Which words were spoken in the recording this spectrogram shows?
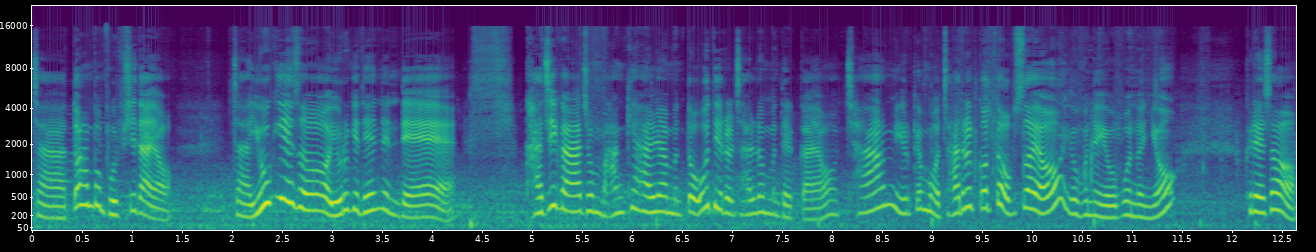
자 또 한번 봅시다요. 자 여기에서 요렇게 됐는데 가지가 좀 많게 하려면 또 어디를 자르면 될까요? 참 이렇게 뭐 자를 것도 없어요. 요번에 요거는요. 그래서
